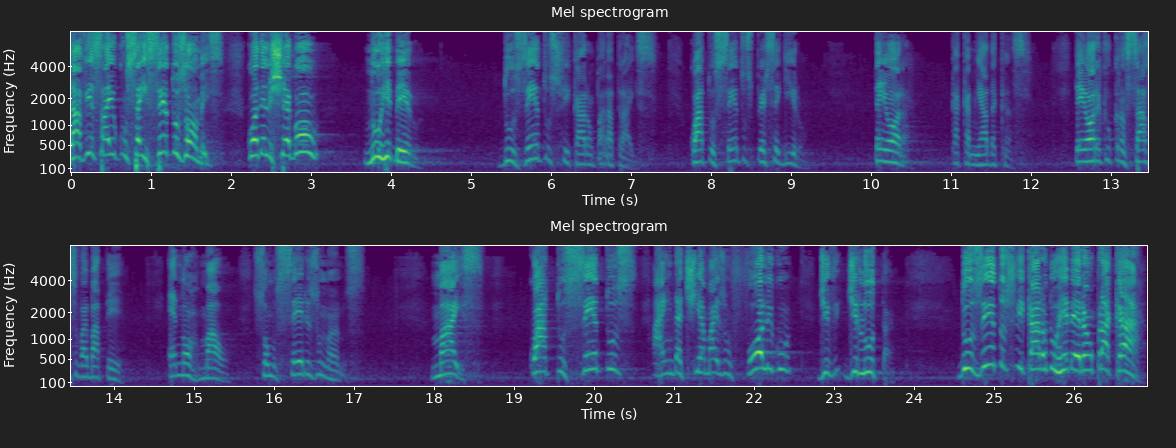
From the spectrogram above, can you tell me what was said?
Davi saiu com 600 homens. Quando ele chegou no ribeiro, 200 ficaram para trás, 400 perseguiram. Tem hora que a caminhada cansa, tem hora que o cansaço vai bater. É normal, somos seres humanos. Mas 400 ainda tinha mais um fôlego de, de luta. 200 ficaram do Ribeirão para cá,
